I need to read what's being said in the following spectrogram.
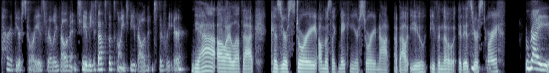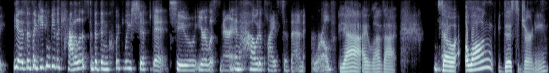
part of your story is really relevant too because that's what's going to be relevant to the reader. Yeah. Oh i love that. Because your story almost like making your story not about you even though it is your story Right. Yes. It's like you can be the catalyst, but then quickly shift it to your listener and how it applies to them in the world. Yeah, I love that. Yeah. So, along this journey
